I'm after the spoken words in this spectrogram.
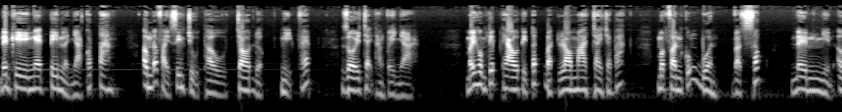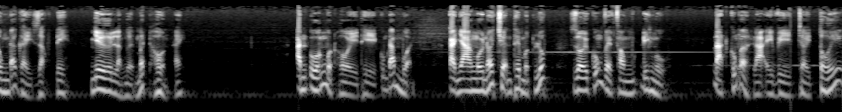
Nên khi nghe tin là nhà có tang, ông đã phải xin chủ thầu cho được nghỉ phép rồi chạy thẳng về nhà. Mấy hôm tiếp theo thì tất bật lo ma chay cho bác, một phần cũng buồn và sốc nên nhìn ông đã gầy rộc đi, như là người mất hồn ấy. Ăn uống một hồi thì cũng đã muộn. Cả nhà ngồi nói chuyện thêm một lúc rồi cũng về phòng đi ngủ. Đạt cũng ở lại vì trời tối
